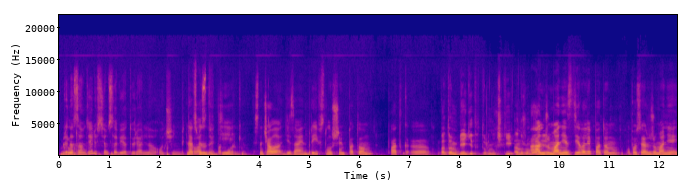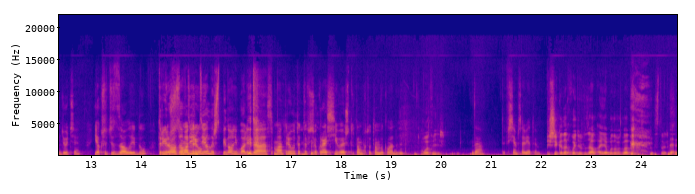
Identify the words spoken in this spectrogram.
Блин, на круто. самом деле всем советую. Реально очень 15 минут в день. подборки. Сначала дизайн-бриф слушаем, потом под, э, Потом бегет, турнички, анжумания. анжумания сделали, потом после анжумания идете. Я, кстати, с зала иду. Три Ты раза в смотрю. день делаешь, спина не болит. Да, смотрю вот это все красивое, что там кто там выкладывает. Вот, видишь? Да, всем советуем. Пиши, когда ходишь в зал, а я буду выкладывать сторис. Да.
